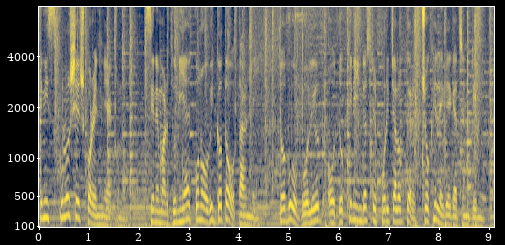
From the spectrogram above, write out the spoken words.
তিনি স্কুলও শেষ করেননি এখনও। সিনেমার দুনিয়ায় কোনো অভিজ্ঞতাও তার নেই। তবুও বলিউড ও দক্ষিণ ইন্ডাস্ট্রির পরিচালকদের চোখে লেগে গেছেন তিনি।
